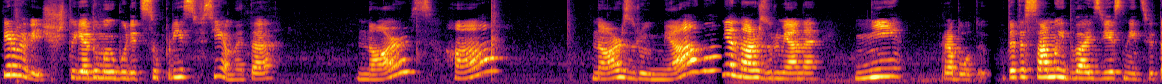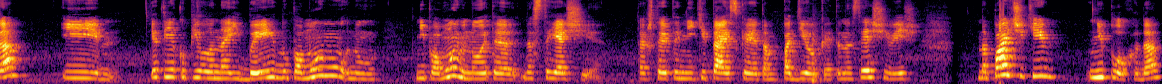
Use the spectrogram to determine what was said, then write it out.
Первая вещь, что я думаю будет сюрприз всем, это NARS, ха? NARS румяна? Не NARS румяна не работают. Вот это самые два известные цвета, и это я купила на eBay, ну, по-моему, ну, не по-моему, но это настоящие. Так что это не китайская там подделка, это настоящая вещь. На пальчики неплохо, да?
